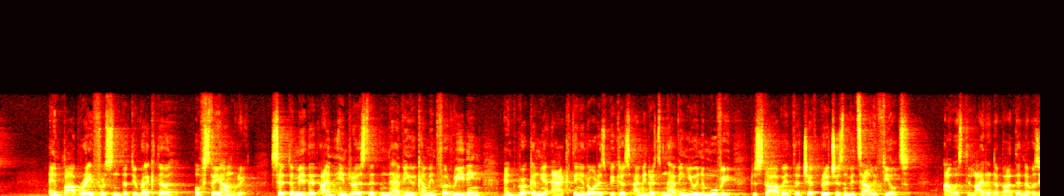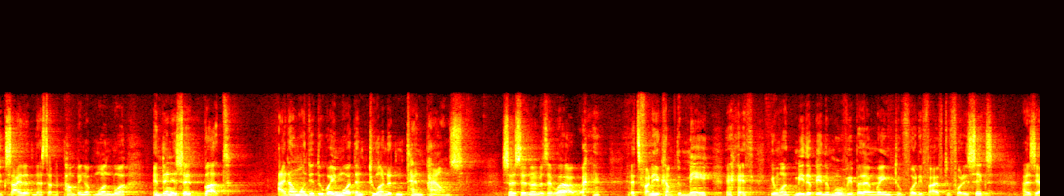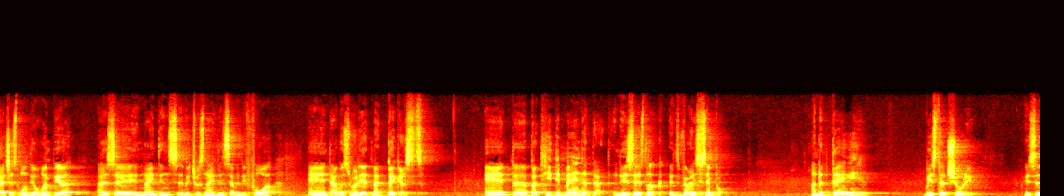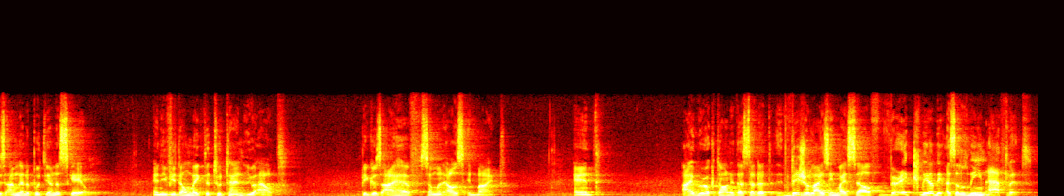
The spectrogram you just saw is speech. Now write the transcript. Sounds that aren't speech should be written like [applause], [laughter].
and Bob Rafelson, the director of Stay Hungry, said to me that I'm interested in having you come in for reading and work on your acting and all this because I'm interested in having you in a movie to star with uh, Jeff Bridges and with Sally Fields. I was delighted about that and I was excited and I started pumping up more and more. And then he said, but I don't want you to weigh more than 210 pounds. So I said to him, I said, well, [laughs] it's funny you come to me and [laughs] you want me to be in the movie, but I'm weighing 245, 246. I say, I just won the Olympia I say in 19, which was 1974, and I was really at my biggest. And, uh, but he demanded that. And he says, look, it's very simple. On the day we start shooting, he says, I'm going to put you on a scale. And if you don't make the 210, you're out. Because I have someone else in mind. And I worked on it. I started visualizing myself very clearly as a lean athlete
